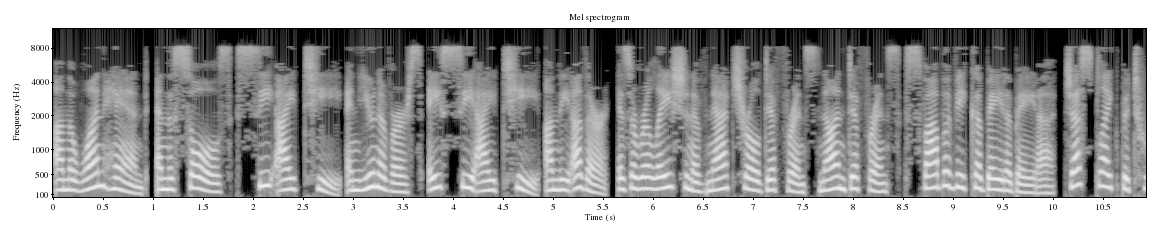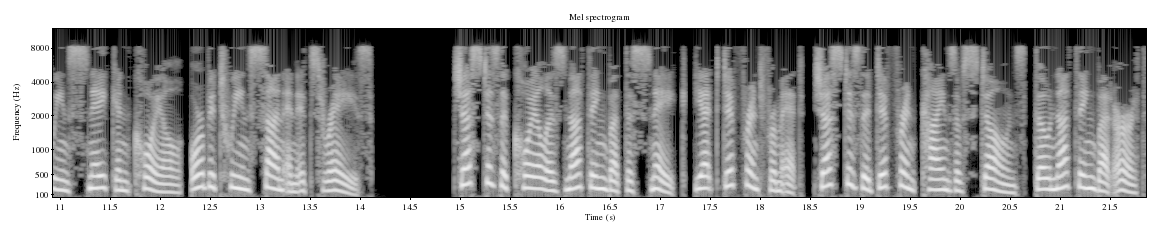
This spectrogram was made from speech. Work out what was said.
on the one hand, and the souls CIT and universe ACIT on the other, is a relation of natural difference non-difference just like between snake and coil, or between sun and its rays. Just as the coil is nothing but the snake, yet different from it, just as the different kinds of stones, though nothing but earth,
